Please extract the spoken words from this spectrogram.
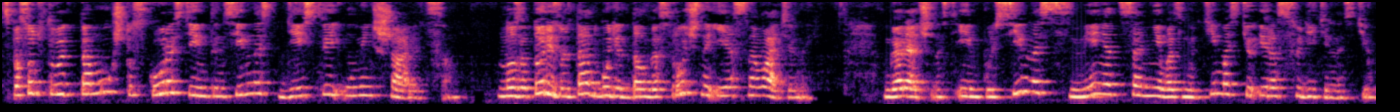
способствует тому, что скорость и интенсивность действий уменьшается. Но зато результат будет долгосрочный и основательный. Горячность и импульсивность сменятся невозмутимостью и рассудительностью.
